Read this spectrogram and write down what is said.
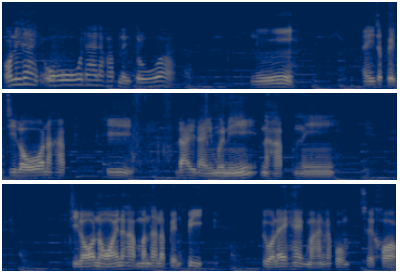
โอ้นี่ได้ โอ้ได้แล้วครับหนึ่งตัว นี่ อันนี้จะเป็นจีโรนะครับ ที่ได้ในมือนี้นะครับนี่จีโรน้อยนะครับ มันทันละเป็นปีตัวแรกแหกหมานครับผมเสือคลอง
